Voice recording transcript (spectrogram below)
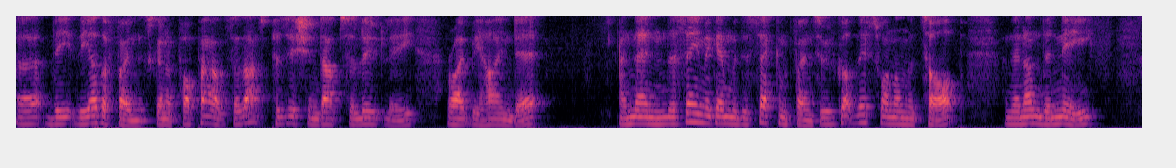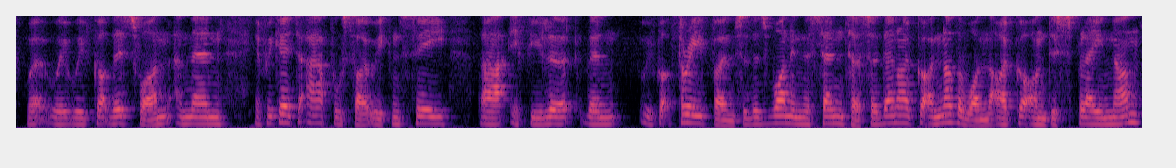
uh, the the other phone that's going to pop out. So that's positioned absolutely right behind it. And then the same again with the second phone. So we've got this one on the top and then underneath we, we've got this one. And then if we go to Apple site, we can see that if you look, then we've got three phones. So there's one in the center. So then I've got another one that I've got on display none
